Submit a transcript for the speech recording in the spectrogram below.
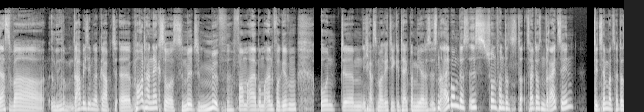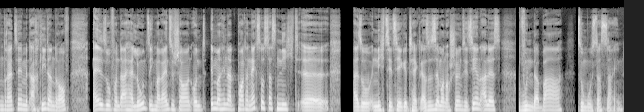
Das war, da habe ich es eben gerade gehabt, äh, Porter Nexus mit Myth vom Album Unforgiven. Und ähm, ich habe es mal richtig getaggt bei mir. Das ist ein Album, das ist schon von 2013. Dezember 2013 mit acht Liedern drauf. Also von daher lohnt sich mal reinzuschauen. Und immerhin hat Porter Nexus das nicht, äh, also nicht CC getaggt. Also es ist immer noch schön CC und alles. Wunderbar. So muss das sein.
